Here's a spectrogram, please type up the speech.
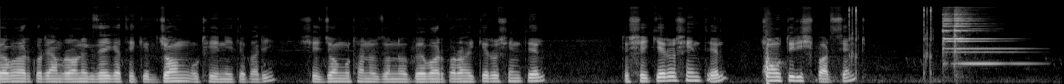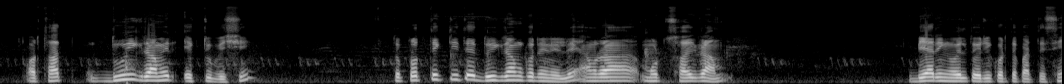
ব্যবহার করে আমরা অনেক জায়গা থেকে জং উঠিয়ে নিতে পারি। সেই জং উঠানোর জন্য ব্যবহার করা হয় কেরোসিন তেল। তো সেই কেরোসিন তেল চৌত্রিশ পারসেন্ট, অর্থাৎ দুই গ্রামের একটু বেশি। তো প্রত্যেকটিতে দুই গ্রাম করে নিলে আমরা মোট ছয় গ্রাম বিয়ারিং অয়েল তৈরি করতে পারতেছি।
